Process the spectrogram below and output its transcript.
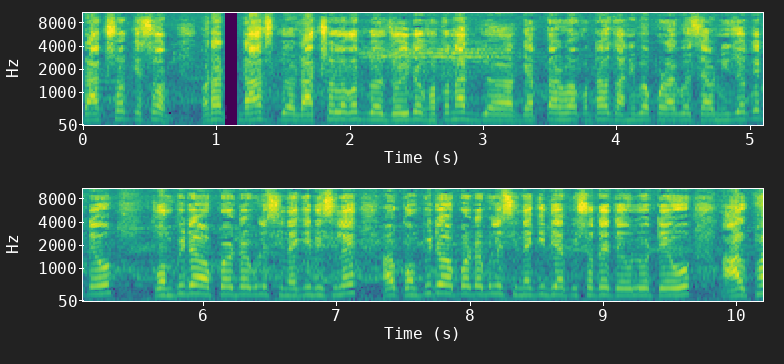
ড্ৰাগছৰ কেছত অৰ্থাৎ ড্ৰাগছ ড্ৰাগছৰ লগত জড়িত ঘটনাত গ্ৰেপ্তাৰ হোৱাৰ কথাও জানিব পৰা গৈছে। আৰু নিজকে তেওঁ কম্পিউটাৰ অপাৰেটৰ বুলি চিনাকি দিছিলে। আৰু কম্পিউটাৰ অপাৰেটৰ বুলি চিনাকি দিয়াৰ পিছতে তেওঁলোক তেওঁ আলফা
